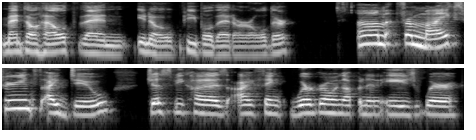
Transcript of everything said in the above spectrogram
mental health than you know people that are older? Um, from my experience, I do. Just because I think we're growing up in an age where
